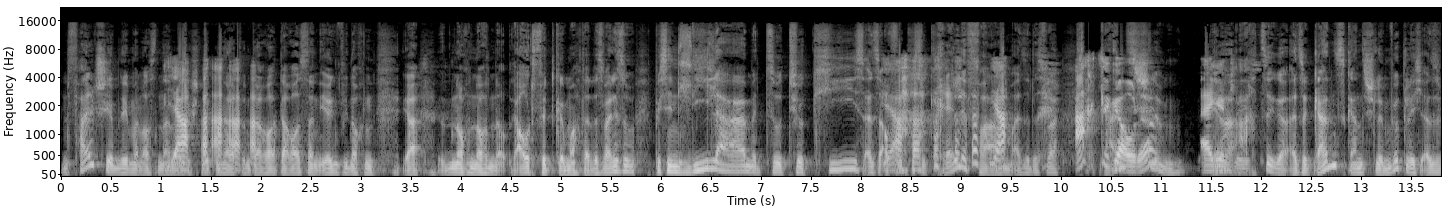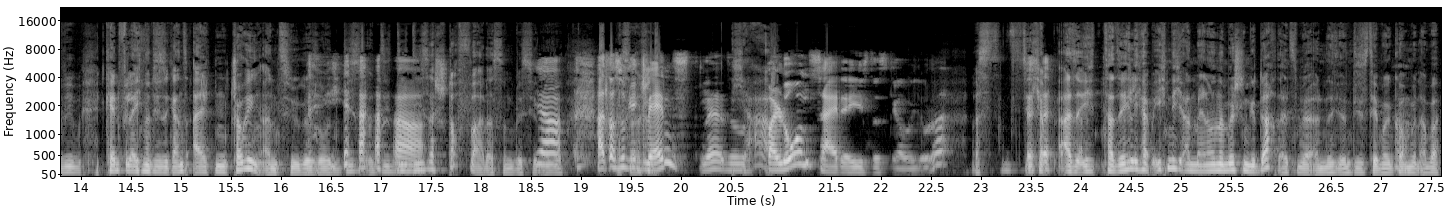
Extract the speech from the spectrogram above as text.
ein, Fallschirm, den man auseinandergeschnitten ja. hat und daraus, daraus, dann irgendwie noch ein, ja, noch, noch ein Outfit gemacht hat. Das war nicht so ein bisschen lila mit so Türkis, also auch ja. so grelle Farben. Ja. Also das war 80er, oder? Schlimm. Eigentlich. Ja, 80er, also ganz, ganz schlimm, wirklich. Also wie, kennt vielleicht noch diese ganz alten Jogginganzüge, so. Dies, die, die, dieser Stoff war das so ein bisschen. Ja, also, hat auch so geglänzt, ne? So ja. Ballonseide hieß das, glaube ich, oder? Was, ich hab, also ich, tatsächlich habe ich nicht an Man on a Mission gedacht, als wir an, an dieses Thema gekommen sind, aber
